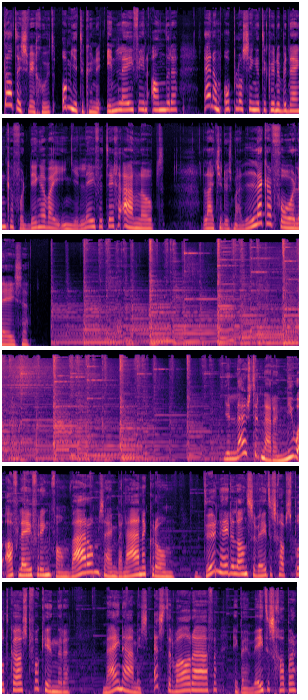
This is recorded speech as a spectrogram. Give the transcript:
dat is weer goed om je te kunnen inleven in anderen en om oplossingen te kunnen bedenken voor dingen waar je in je leven tegenaan loopt. Laat je dus maar lekker voorlezen. Je luistert naar een nieuwe aflevering van Waarom zijn bananen krom? De Nederlandse wetenschapspodcast voor kinderen. Mijn naam is Esther Walraven, ik ben wetenschapper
